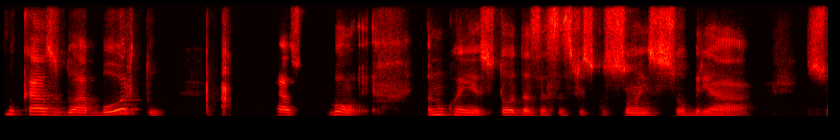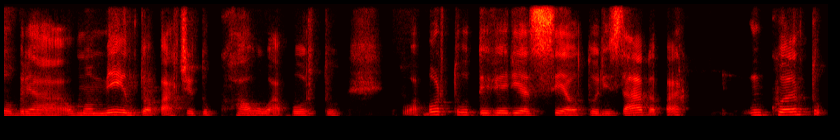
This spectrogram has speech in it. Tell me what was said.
no caso do aborto, caso, bom, eu não conheço todas essas discussões sobre a sobre a, o momento a partir do qual o aborto o aborto deveria ser autorizado par, enquanto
